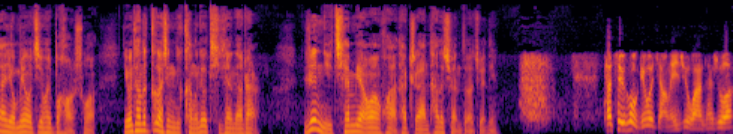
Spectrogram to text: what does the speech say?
但有没有机会不好说，因为他的个性就可能就体现在这儿，任你千变万化，他只按他的选择决定。他最后给我讲了一句话，他说：“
